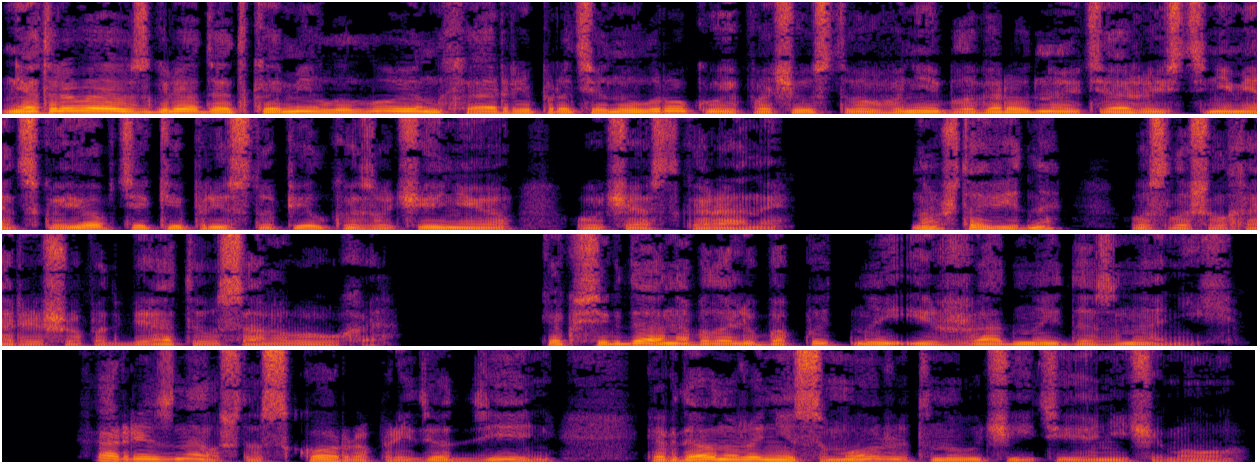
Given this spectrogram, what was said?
Не отрывая взгляда от Камилы Луэн, Харри протянул руку и, почувствовав в ней благородную тяжесть немецкой оптики, приступил к изучению участка раны. — Ну, что видно? — услышал Харри шепот Биаты у самого уха. Как всегда, она была любопытной и жадной до знаний. Харри знал, что скоро придет день, когда он уже не сможет научить ее ничему.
